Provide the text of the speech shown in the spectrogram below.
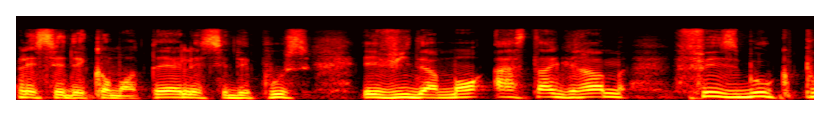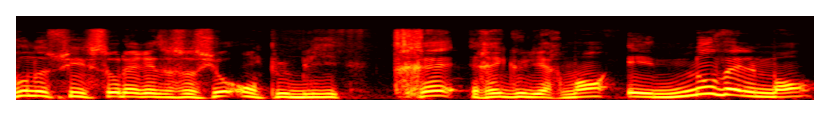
Laissez des commentaires, laissez des pouces. Évidemment, Instagram, Facebook, pour nous suivre sur les réseaux sociaux, on publie très régulièrement. Et nouvellement,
